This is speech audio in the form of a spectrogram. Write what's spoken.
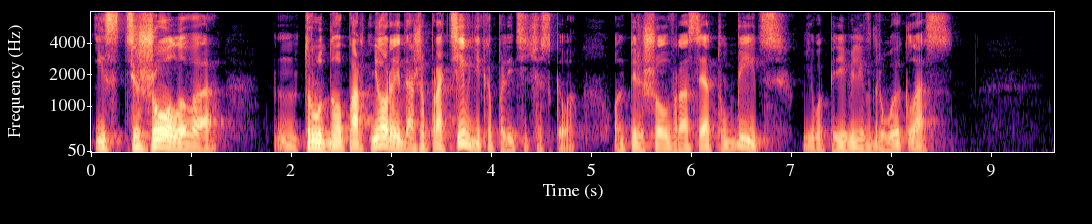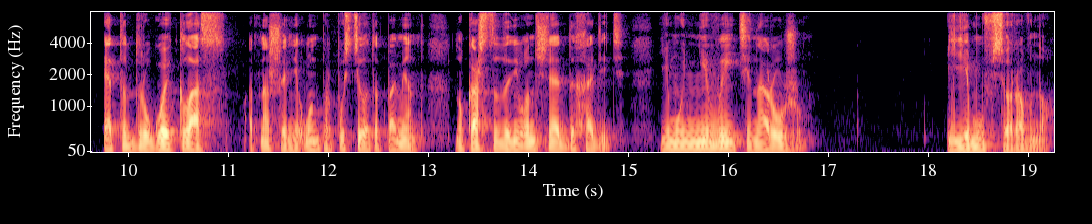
из тяжелого, трудного партнера и даже противника политического, он перешел в разряд убийц, его перевели в другой класс. Это другой класс отношений. Он пропустил этот момент, но, кажется, до него начинает доходить. Ему не выйти наружу, и ему все равно.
